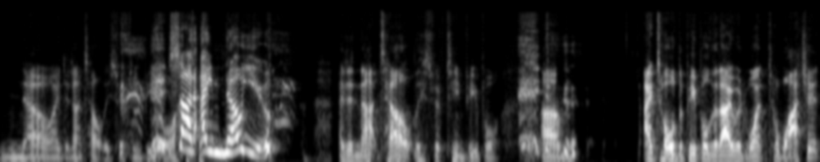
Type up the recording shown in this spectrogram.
No, I did not tell at least 15 people. Sean, I know you. I did not tell at least 15 people. Um, I told the people that I would want to watch it,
